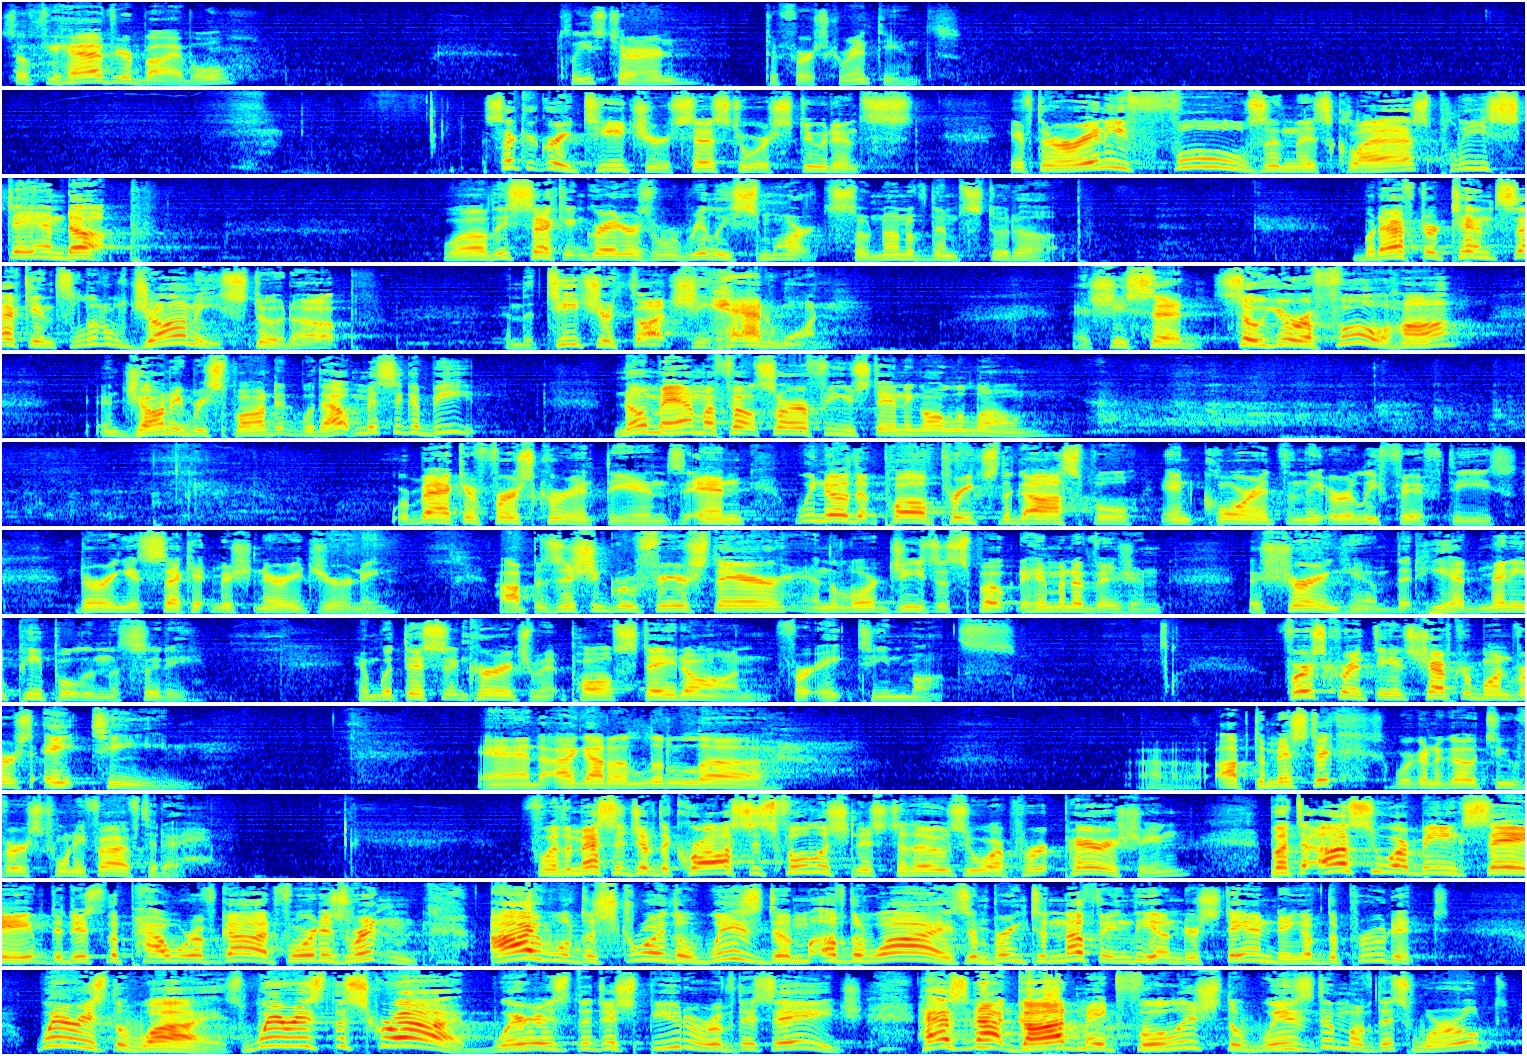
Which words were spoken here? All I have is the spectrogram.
So if you have your Bible, please turn to 1 Corinthians. A second grade teacher says to her students, If there are any fools in this class, please stand up. Well, these second graders were really smart, so none of them stood up. But after 10 seconds, little Johnny stood up, and the teacher thought she had one. And she said, So you're a fool, huh? And Johnny responded without missing a beat No, ma'am, I felt sorry for you standing all alone. We're back in 1 Corinthians, and we know that Paul preached the gospel in Corinth in the early 50s during his second missionary journey. Opposition grew fierce there, and the Lord Jesus spoke to him in a vision, assuring him that he had many people in the city. And with this encouragement, Paul stayed on for 18 months. 1 Corinthians chapter 1 verse 18. And I got a little uh, uh, optimistic. We're going to go to verse 25 today. For the message of the cross is foolishness to those who are per- perishing, but to us who are being saved, it is the power of God. For it is written, I will destroy the wisdom of the wise and bring to nothing the understanding of the prudent. Where is the wise? Where is the scribe? Where is the disputer of this age? Has not God made foolish the wisdom of this world?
